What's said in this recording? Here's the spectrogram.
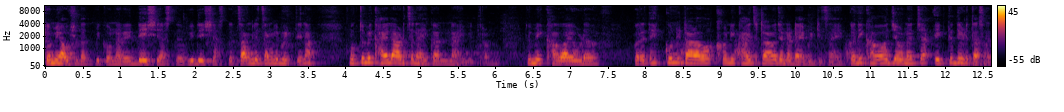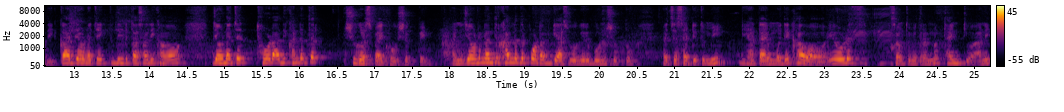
कमी औषधात पिकवणारे देशी असतं विदेशी असतं चांगले चांगले भेटते ना. मग तुम्ही खायला अडचण आहे का? नाही मित्रांनो. तुम्ही खावा एवढं. परत हे कोणी टाळावं कोणी खायचं टाळावं ज्यांना डायबिटीज आहे. कधी खावं जेवणाच्या एक ते दीड तास आधी. का जेवणाच्या एक ते दीड तास आधी खावावं? जेवणाच्या थोडं आधी खाल्लं तर शुगर स्पाईक होऊ शकते. आणि जेवणानंतर खाल्लं तर पोटात गॅस वगैरे बनू शकतो. ह्याच्यासाठी तुम्ही ह्या टाईममध्ये खावावं. एवढंच सांगतो मित्रांनो. थँक्यू आणि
